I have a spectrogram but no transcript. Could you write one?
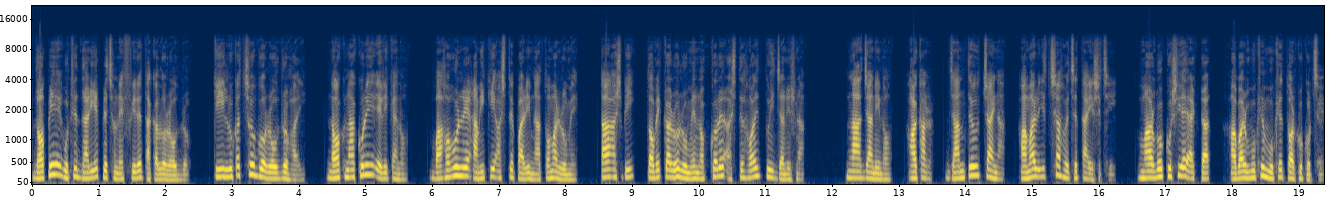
দপে উঠে দাঁড়িয়ে পেছনে ফিরে তাকালো রৌদ্র। কি লুকাচ্ছ গো রৌদ্র ভাই? নক না করে এলি কেন? বাহরে আমি কি আসতে পারি না তোমার রুমে? তা আসবি, তবে কারও রুমে নক করে আসতে হয়, তুই জানিস না। না, জানি না। আকার, জানতেও চাই না। আমার ইচ্ছা হয়েছে তাই এসেছি। মারব কুশিয়ে একটা, আবার মুখে মুখে তর্ক করছে।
